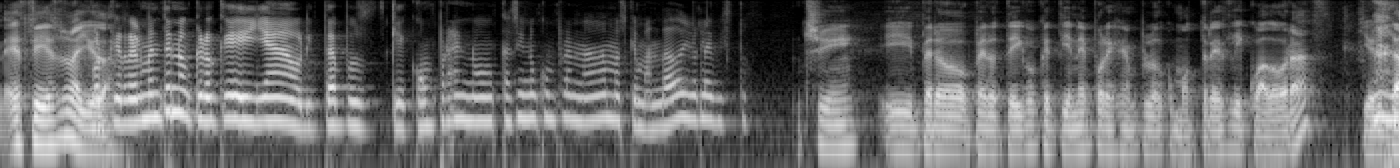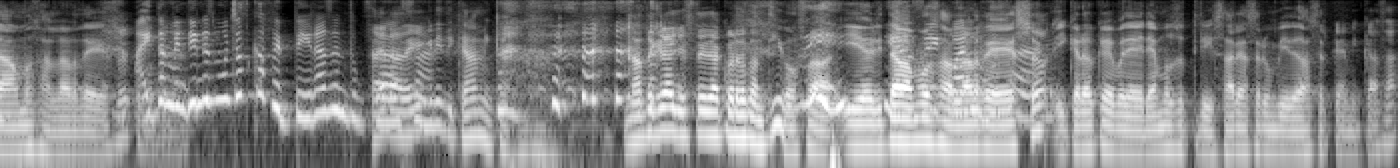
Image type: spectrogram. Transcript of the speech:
Eh, sí, es una ayuda. Porque realmente no creo que ella ahorita, pues, que compra, no, casi no compra nada más que mandado, yo la he visto. Sí, y, pero, pero te digo que tiene, por ejemplo, como tres licuadoras. Y ahorita vamos a hablar de eso. Ahí también tienes muchas cafeteras en tu casa. deja de criticar a mi casa. No te creas, yo estoy de acuerdo contigo. o sea, y ahorita vamos a hablar de a- eso. Y creo que deberíamos utilizar y hacer un video acerca de mi casa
